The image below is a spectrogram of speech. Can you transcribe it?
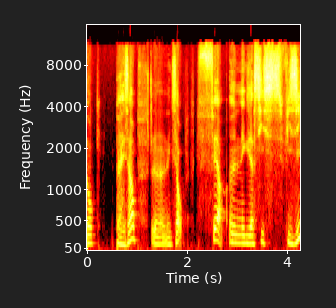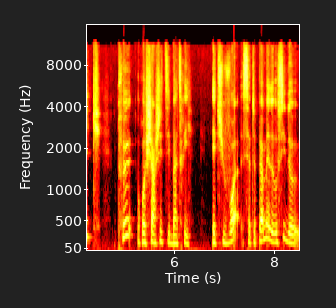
Donc, par exemple, je te donne un exemple, faire un exercice physique peut recharger tes batteries. Et tu vois, ça te permet aussi de,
